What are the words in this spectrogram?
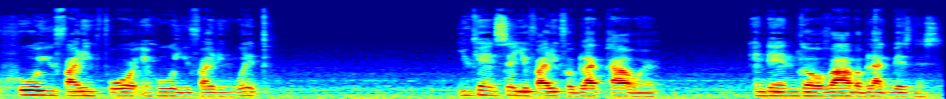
who are you fighting for and who are you fighting with? You can't say you're fighting for black power and then go rob a black business.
